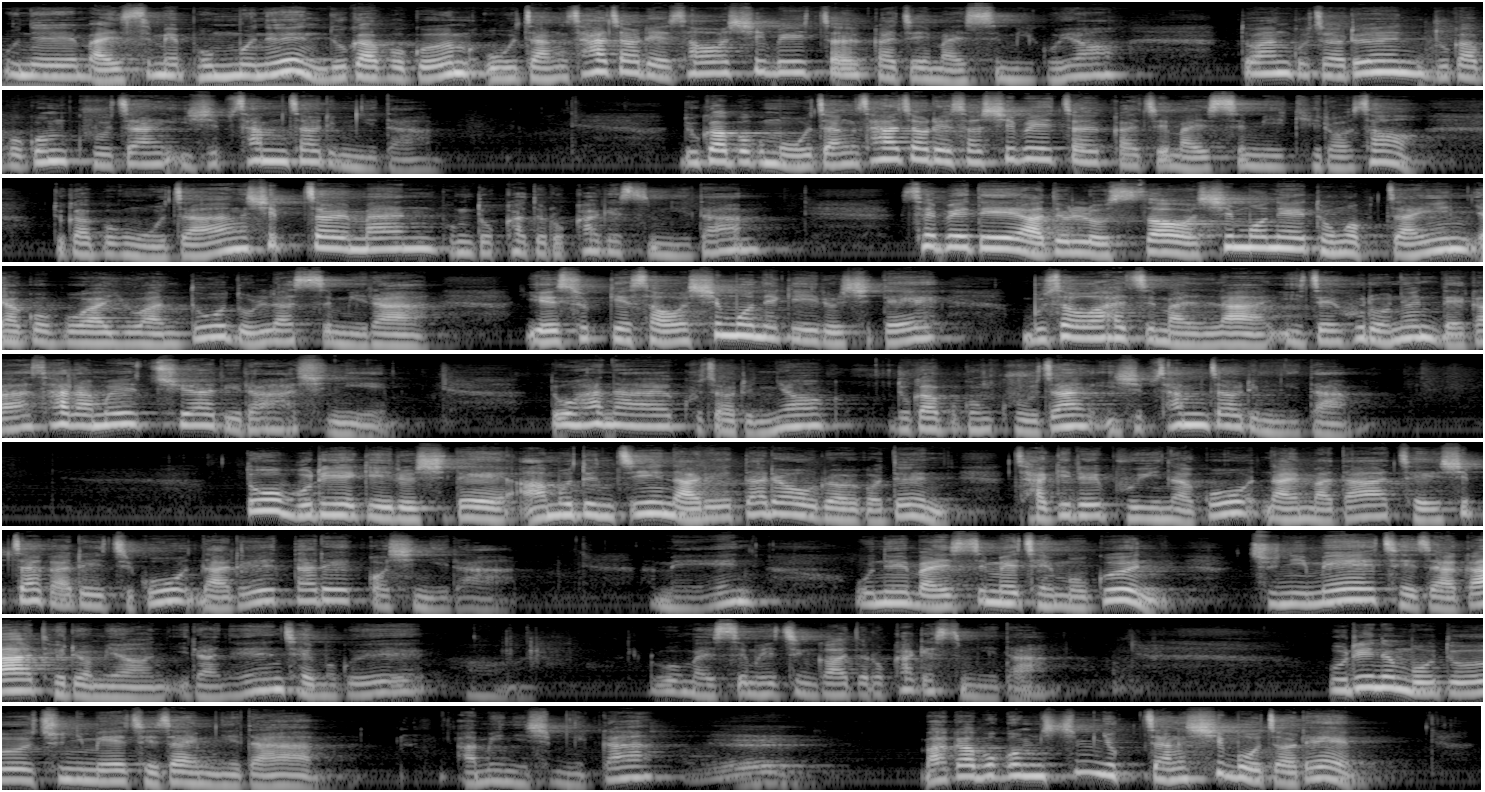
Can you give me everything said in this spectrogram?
오늘 말씀의 본문은 누가복음 5장 4절에서 11절까지의 말씀이고요. 또 한 구절은 누가복음 9장 23절입니다. 누가복음 5장 4절에서 11절까지 말씀이 길어서 누가복음 5장 10절만 봉독하도록 하겠습니다. 세베대의 아들로서 시몬의 동업자인 야고보와 요한도 놀랐음이라 예수께서 시몬에게 이르시되 무서워하지 말라 이제 후로는 내가 사람을 취하리라 하시니 또 하나 구절은요 누가복음 9장 23절입니다. 또 무리에게 이르시되 아무든지 나를 따라오려거든 자기를 부인하고 날마다 제 십자가를 지고 나를 따를 것이니라. 아멘. 오늘 말씀의 제목은 주님의 제자가 되려면이라는 제목으로 말씀을 증거하도록 하겠습니다. 우리는 모두 주님의 제자입니다. 아멘이십니까? 마가복음 16장 15절에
